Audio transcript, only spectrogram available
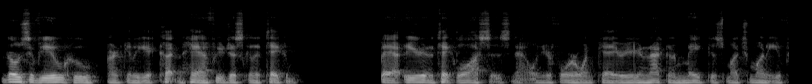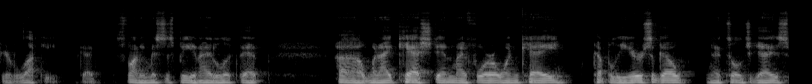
those of you who aren't going to get cut in half? You're just going to take a bad, you're going to take losses now in your 401k, or you're not going to make as much money if you're lucky. Okay. It's funny, Mrs. P and I looked at uh, when I cashed in my 401k a couple of years ago, and I told you guys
